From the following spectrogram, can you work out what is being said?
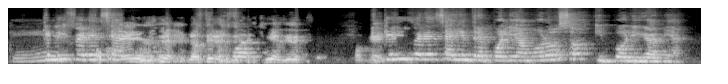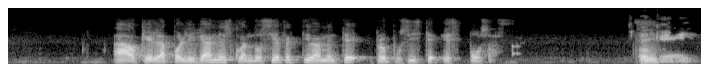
¿Qué diferencia hay? ¿Qué diferencia hay entre poliamoroso y poligamia? Ah, ok, la poligamia es cuando sí efectivamente propusiste esposas. ¿Sí?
